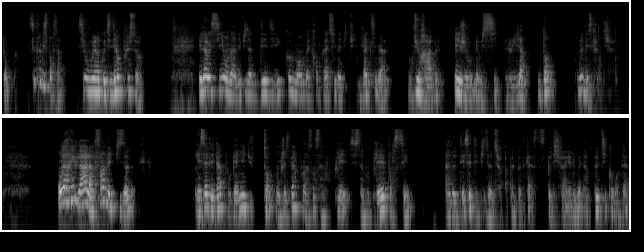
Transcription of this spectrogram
Donc, c'est indispensable si vous voulez un quotidien plus serein. Et là aussi, on a un épisode dédié comment mettre en place une habitude matinale, durable, et je vous mets aussi le lien dans le descriptif. On arrive là à la fin de l'épisode. Les sept étapes pour gagner du temps. Donc j'espère pour l'instant ça vous plaît. Si ça vous plaît, pensez à noter cet épisode sur Apple Podcast, Spotify, à nous mettre un petit commentaire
